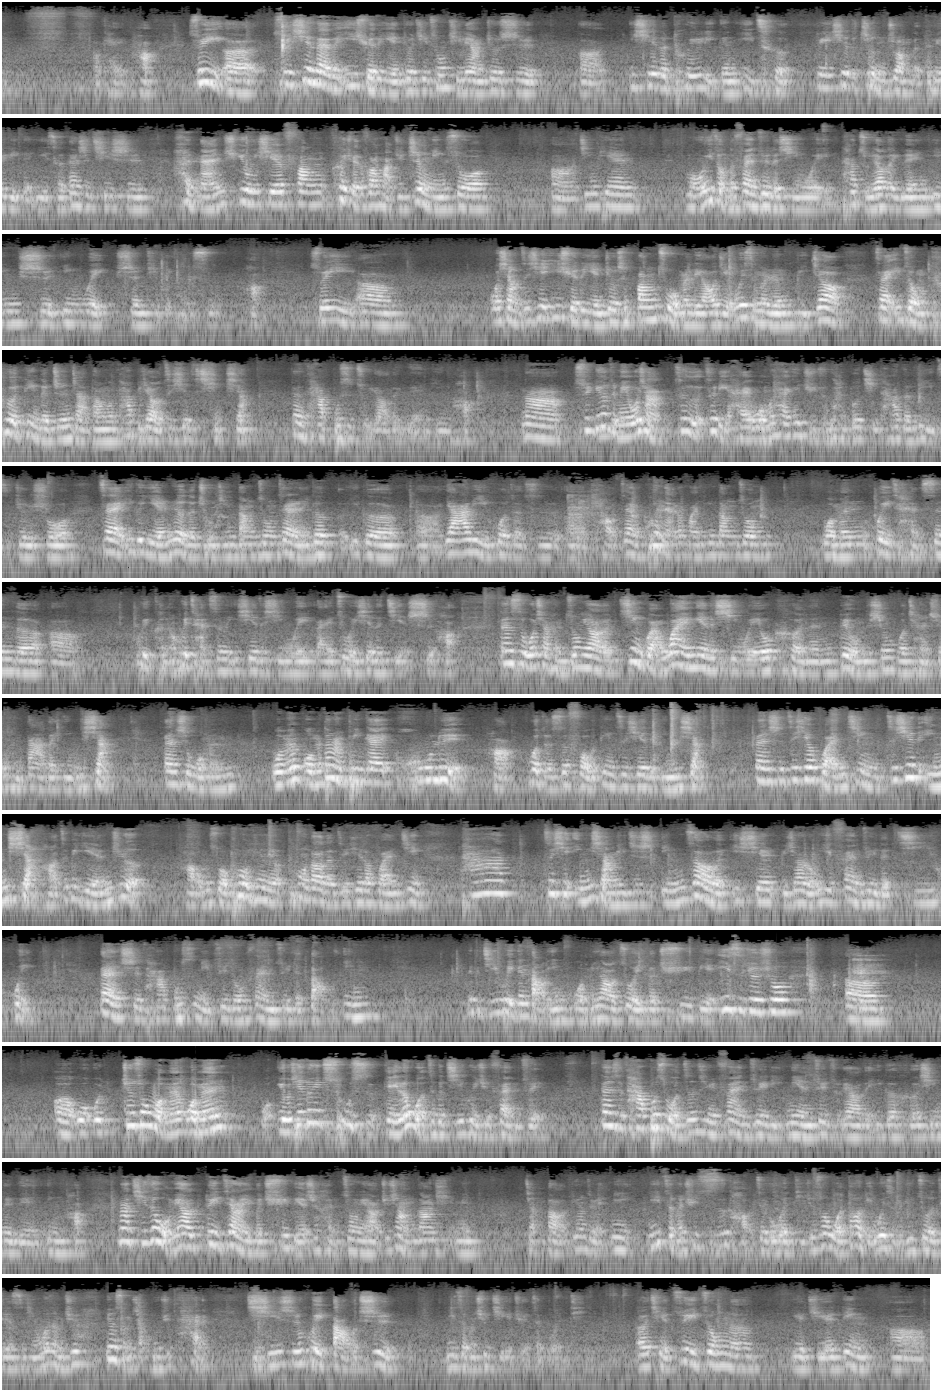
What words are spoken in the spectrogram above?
OK，好，所以呃，所以现在的医学的研究，其充其量就是。呃，一些的推理跟臆测，对一些的症状的推理跟臆测，但是其实很难用一些方科学的方法去证明说，啊、今天某一种的犯罪的行为，它主要的原因是因为身体的因素。好，所以呃，我想这些医学的研究是帮助我们了解为什么人比较在一种特定的挣扎当中，他比较有这些的倾向，但他不是主要的原因。哈。那所以第二点，我想这个这里还我们还可以举出很多其他的例子，就是说，在一个炎热的处境当中，在一个一个呃压力或者是呃挑战困难的环境当中，我们会产生的呃，会可能会产生的一些的行为来做一些的解释哈。但是我想很重要的，尽管外面的行为有可能对我们的生活产生很大的影响，但是我们我们我们当然不应该忽略哈，或者是否定这些的影响。但是这些环境这些的影响哈，这个炎热，好，我们所碰见的碰到的这些的环境，它这些影响力只是营造了一些比较容易犯罪的机会，但是它不是你最终犯罪的导因。那个机会跟导因，我们要做一个区别。意思就是说，呃，呃，我我就是说，我们我们我有些东西促使给了我这个机会去犯罪，但是它不是我真正犯罪里面最主要的一个核心的原因。哈，那其实我们要对这样一个区别是很重要。就像我们刚刚前面讲到的，弟兄姊妹，你你怎么去思考这个问题？就是说我到底为什么去做这件事情？我怎么去用什么角度去看？其实会导致你怎么去解决这个问题。而且最终呢，也决定啊，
